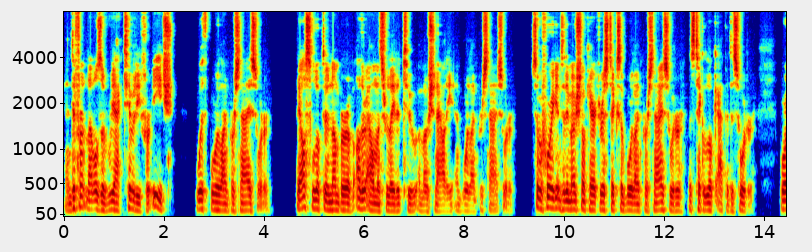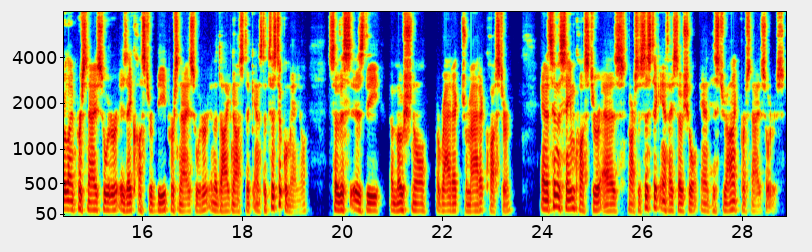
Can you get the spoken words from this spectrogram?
and different levels of reactivity for each with borderline personality disorder. They also looked at a number of other elements related to emotionality and borderline personality disorder. So before we get into the emotional characteristics of borderline personality disorder, let's take a look at the disorder. Borderline personality disorder is a cluster B personality disorder in the Diagnostic and Statistical Manual. So this is the emotional, erratic, dramatic cluster. And it's in the same cluster as narcissistic, antisocial, and histrionic personality disorders.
